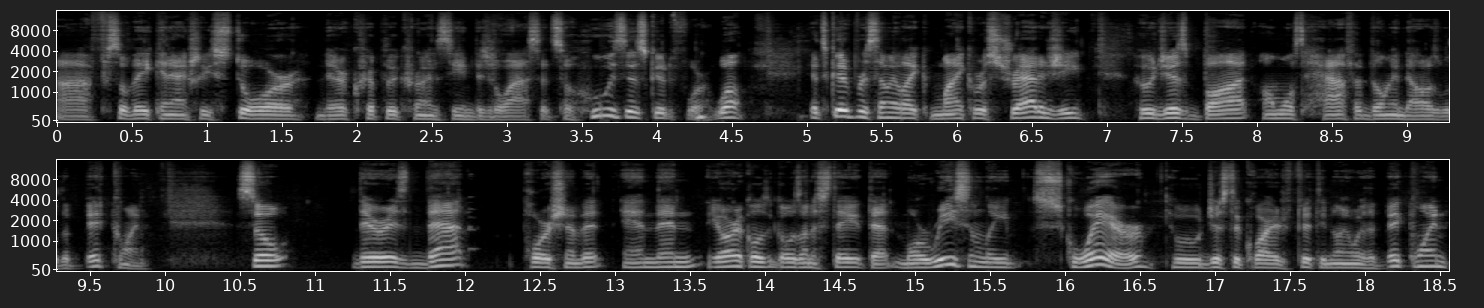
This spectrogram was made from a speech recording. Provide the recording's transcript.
uh, so they can actually store their cryptocurrency and digital assets. So who is this good for? Well, it's good for somebody like MicroStrategy, who just bought almost half a billion dollars worth of Bitcoin. So there is that portion of it. And then the article goes on to state that more recently, Square, who just acquired 50 million worth of Bitcoin,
